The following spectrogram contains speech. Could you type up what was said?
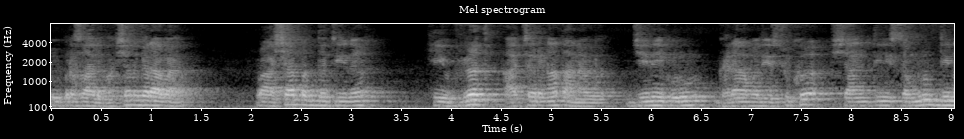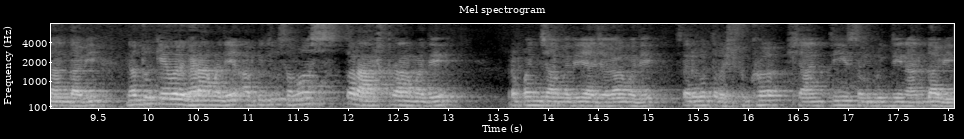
तो प्रसाद भक्षण करावा व अशा पद्धतीनं हे व्रत आचरणात आणावं. जेणेकरून घरामध्ये सुख शांती समृद्धी नांदावी. न तो केवळ घरामध्ये अपितू समस्त राष्ट्रामध्ये प्रपंचामध्ये या जगामध्ये सर्वत्र सुख शांती समृद्धी नांदावी.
